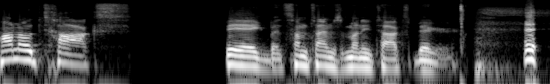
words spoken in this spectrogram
Hanno talks big, but sometimes money talks bigger.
